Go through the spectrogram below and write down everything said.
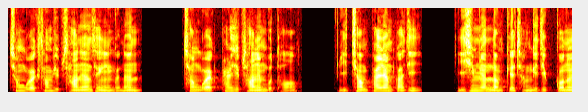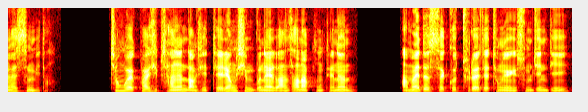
1934년생인 그는 1984년부터 2008년까지 20년 넘게 장기 집권을 했습니다. 1984년 당시 대령 신분의 란사나 콩테는 아메드 세쿠투레 대통령이 숨진 뒤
